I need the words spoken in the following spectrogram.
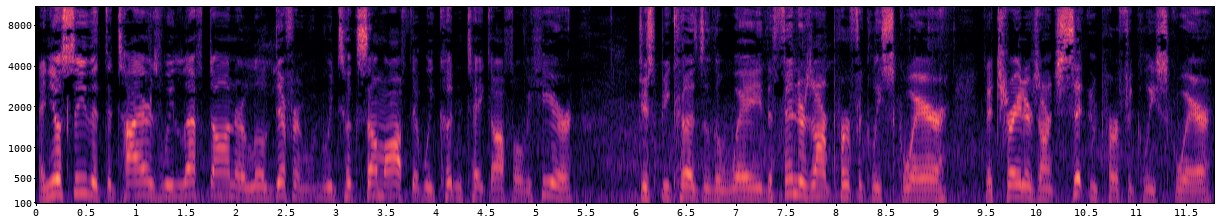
And you'll see that the tires we left on are a little different. We took some off that we couldn't take off over here just because of the way the fenders aren't perfectly square. The trailers aren't sitting perfectly square.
